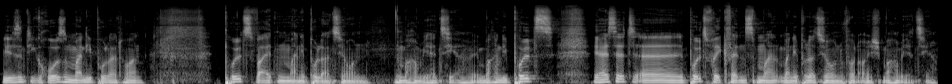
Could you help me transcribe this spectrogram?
wir sind die großen Manipulatoren. Pulsweitenmanipulationen machen wir jetzt hier. Wir machen die Puls, wie heißt das? Äh, Pulsfrequenzmanipulationen von euch machen wir jetzt hier.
